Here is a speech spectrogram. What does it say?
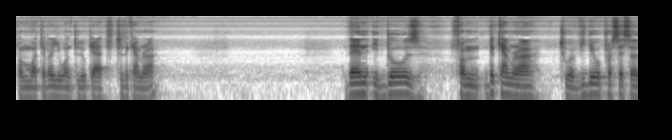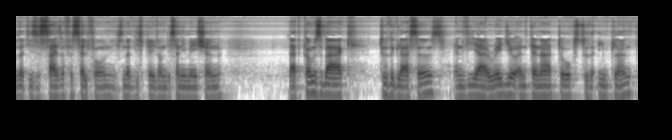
from whatever you want to look at to the camera. Then it goes from the camera to a video processor that is the size of a cell phone. It's not displayed on this animation that comes back to the glasses and via a radio antenna talks to the implant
